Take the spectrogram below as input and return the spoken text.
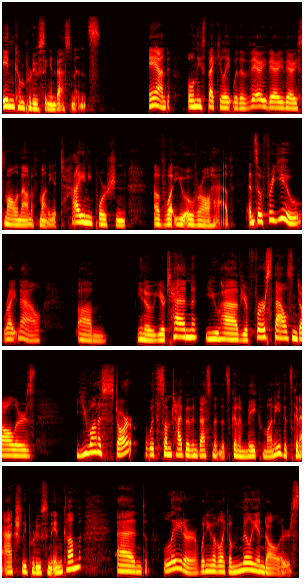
income producing investments. And only speculate with a very, very, very small amount of money, a tiny portion of what you overall have. And so for you right now, um, you know, you're 10, you have your first thousand dollars. You want to start with some type of investment that's going to make money, that's going to actually produce an income. And later, when you have like a million dollars,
